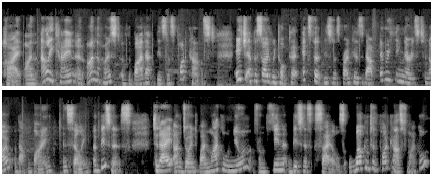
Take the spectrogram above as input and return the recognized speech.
Hi, I'm Ali Kane, and I'm the host of the Buy That Business podcast. Each episode, we talk to expert business brokers about everything there is to know about buying and selling a business. Today, I'm joined by Michael Newham from Fin Business Sales. Welcome to the podcast, Michael.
